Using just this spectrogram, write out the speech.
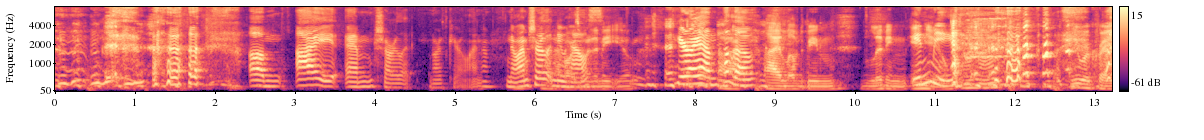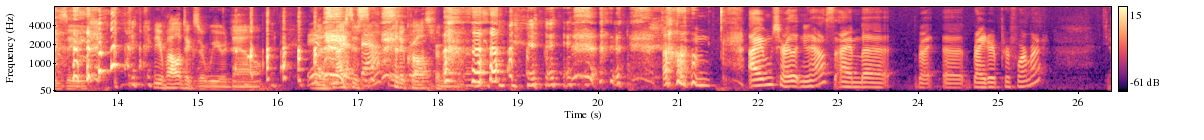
Um, I am Charlotte, North Carolina. No, I'm Charlotte I've Newhouse. wanted to meet you. Here I am. Hello. I loved being living in, In you. me. Mhm. you were crazy. Your politics are weird now. But it's nice to s- sit across from you. Um, I'm Charlotte Newhouse. I'm a, a writer performer.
